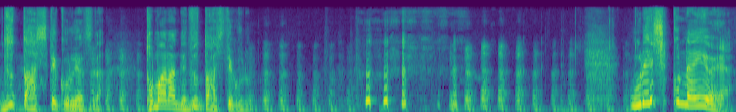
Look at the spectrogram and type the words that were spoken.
ずっと走ってくるやつだ。止まらんでずっと走ってくる嬉しくないよや。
